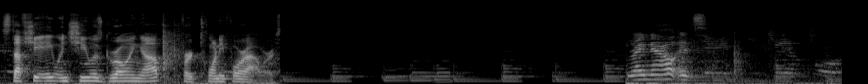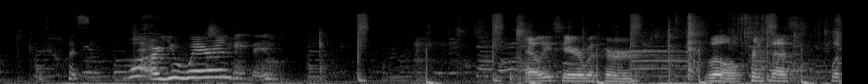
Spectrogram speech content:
stuff she ate when she was growing up for 24 hours. Right now it's... What's What are you wearing? Ellie's here with her little princess flip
